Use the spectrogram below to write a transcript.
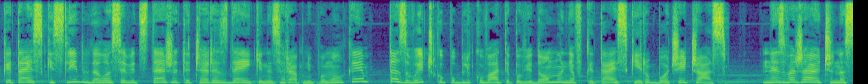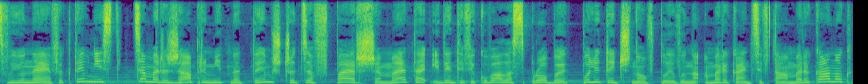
Китайський слід вдалося відстежити через деякі незграбні помилки та звичку публікувати повідомлення в китайський робочий час. Незважаючи на свою неефективність, ця мережа примітна тим, що це вперше мета ідентифікувала спроби політичного впливу на американців та американок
